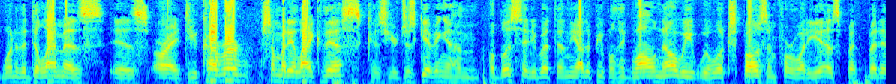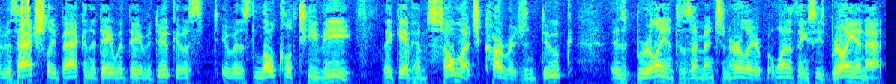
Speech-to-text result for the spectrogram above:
one of the dilemmas is all right, do you cover somebody like this because you're just giving him publicity, but then the other people think, well, no, we will expose him for what he is. But, but it was actually back in the day with David Duke, it was, it was local TV. They gave him so much coverage, and Duke is brilliant, as I mentioned earlier, but one of the things he's brilliant at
